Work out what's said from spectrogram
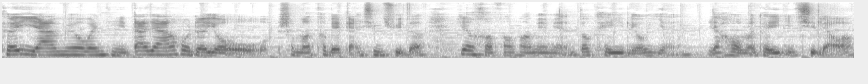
可以呀，没有问题。大家或者有什么特别感兴趣的，任何方方面面都可以留言，然后我们可以一起聊哦。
